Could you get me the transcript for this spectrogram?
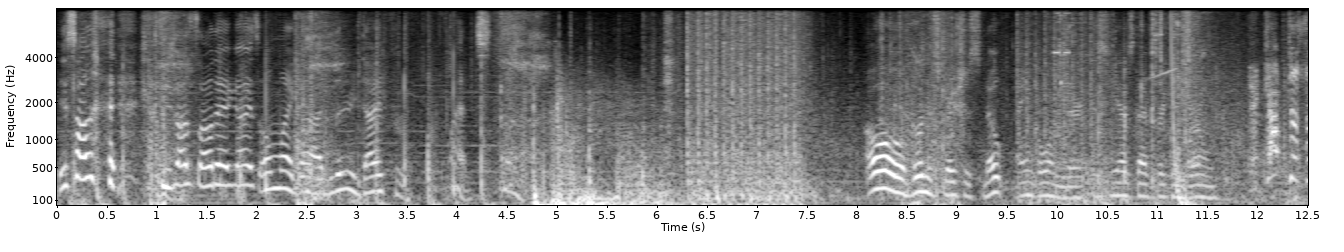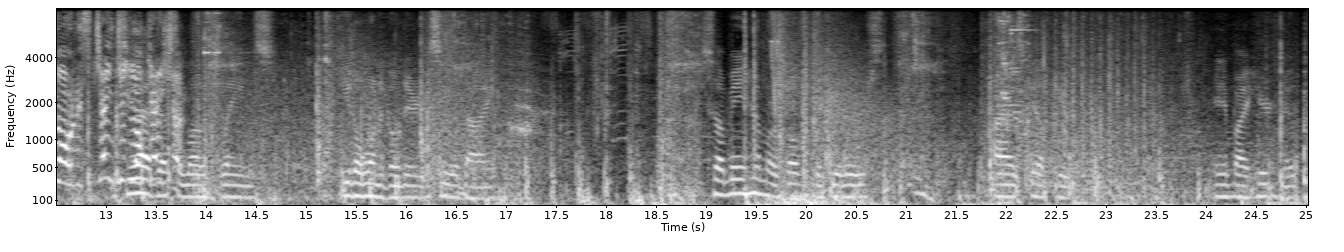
You saw that? you all saw that, guys? Oh my god, I literally died for what? Oh, goodness gracious. Nope, I ain't going there because he has that freaking drone. The capture zone is changing Yeah, that's a lot of flames. You don't want to go there because he will die. So me and him are both the healers. Alright, let's get up here. Anybody here? Nope.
